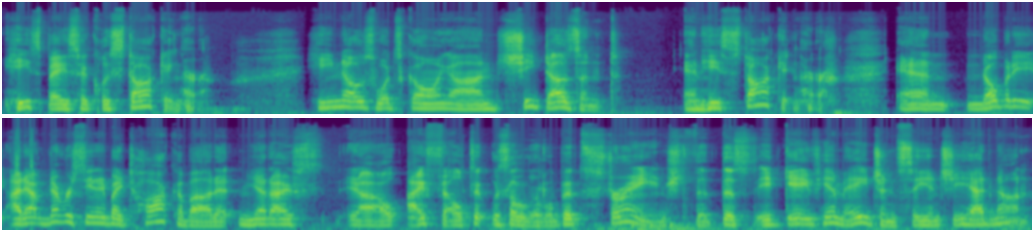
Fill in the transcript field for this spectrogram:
he's basically stalking her. He knows what's going on, she doesn't and he's stalking her and nobody i've never seen anybody talk about it and yet i you know i felt it was a little bit strange that this it gave him agency and she had none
